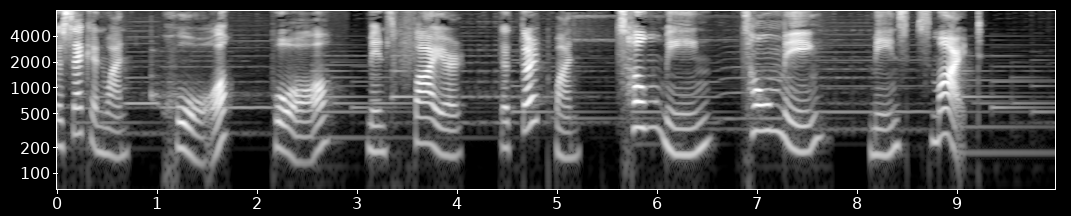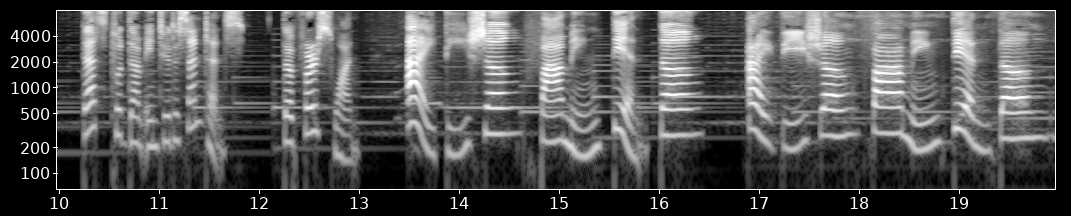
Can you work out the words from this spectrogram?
The second one, 火,火 means fire. The third one, 聪明,聪明 means smart. Let's put them into the sentence. The first one, 爱迪生发明电灯.爱迪生发明电灯.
